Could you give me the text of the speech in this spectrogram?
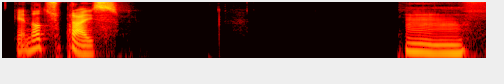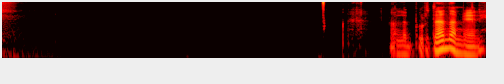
Takie not surprise. Hmm. Ale burdena mieli.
